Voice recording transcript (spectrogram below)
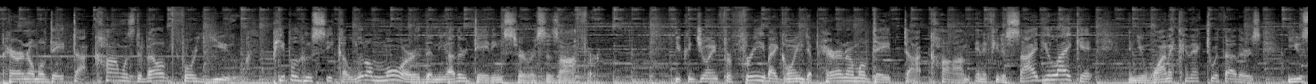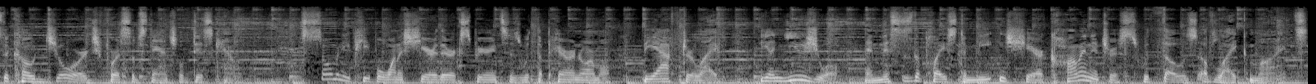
ParanormalDate.com was developed for you, people who seek a little more than the other dating services offer. You can join for free by going to paranormaldate.com. And if you decide you like it and you want to connect with others, use the code GEORGE for a substantial discount. So many people want to share their experiences with the paranormal, the afterlife, the unusual, and this is the place to meet and share common interests with those of like minds.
